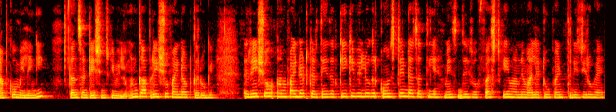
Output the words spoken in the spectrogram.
आपको मिलेंगी कंसनट्रेशन की वैल्यू उनका आप रेशियो फाइंड आउट करोगे। रेशियो हम फाइंड आउट करते हैं जब के की वैल्यू अगर कॉन्स्टेंट आ जाती है मीन्स देखो फ़र्स्ट के हमने मान लिया टू पॉइंट थ्री ज़ीरो है,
